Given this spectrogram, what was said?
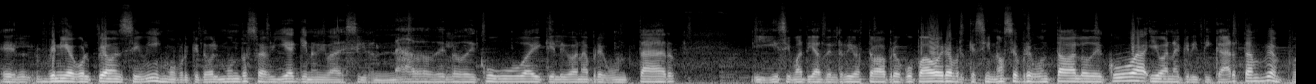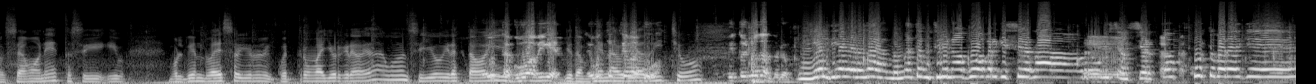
él venía golpeado en sí mismo porque todo el mundo sabía que no iba a decir nada de lo de Cuba y que le iban a preguntar. Y si Matías del Río estaba preocupado era porque si no se preguntaba lo de Cuba iban a criticar también, pues seamos honestos. Y, volviendo a eso, yo no le encuentro mayor gravedad, weón. Si yo hubiera estado ahí, yo también habría dicho. Estoy notándolo. Miguel Díaz, de verdad, me manda un tirón a Cuba para que sea una revolución, ¿cierto? Justo para que.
